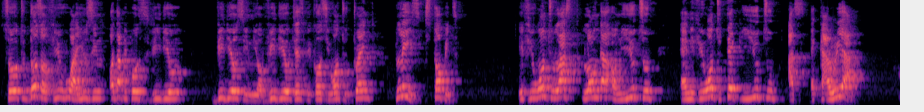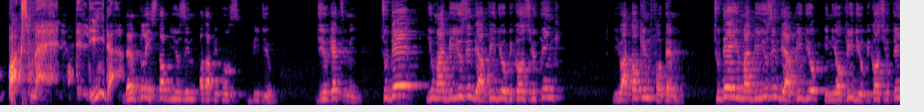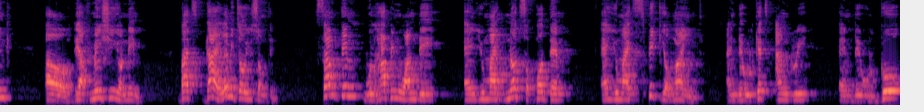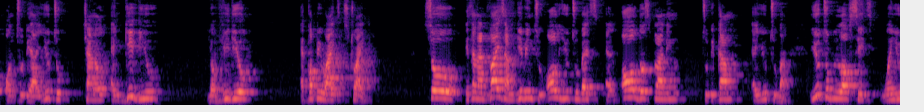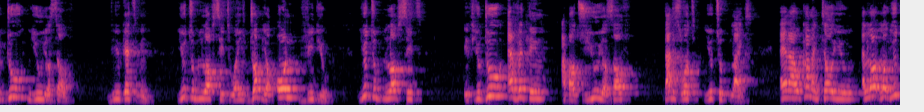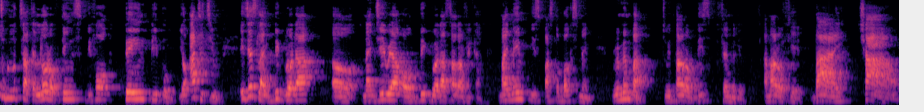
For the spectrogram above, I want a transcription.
so to those of you who are using other people's video videos in your video just because you want to trend please stop it. If you want to last longer on youtube and if you want to take youtube as a career boxman the leader. then please stop using other people's video. Do you get me? Today you might be using their video because you think you are talking for them Today, you might be using their video in your video because you think uh, they have mentioned your name. But, guy, let me tell you something. Something will happen one day and you might not support them and you might speak your mind and they will get angry and they will go onto their YouTube channel and give you your video a copyright strike. So it's an advice I'm giving to all YouTubers and all those planning to become a YouTuber. YouTube loves it when you do you yourself. Do you get me? YouTube loves it when you drop your own video. YouTube loves it if you do everything about you yourself. That is what YouTube likes. And I will come and tell you a lot. YouTube looks at a lot of things before paying people. Your attitude. It's just like Big Brother uh, Nigeria or Big Brother South Africa. My name is Pastor Boxman. Remember, to be part of this family. I'm out of here. Bye. Ciao.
